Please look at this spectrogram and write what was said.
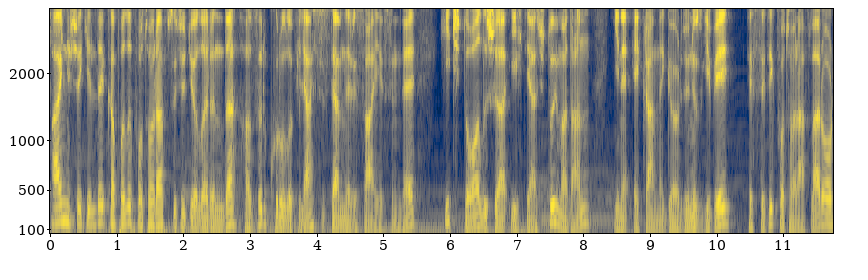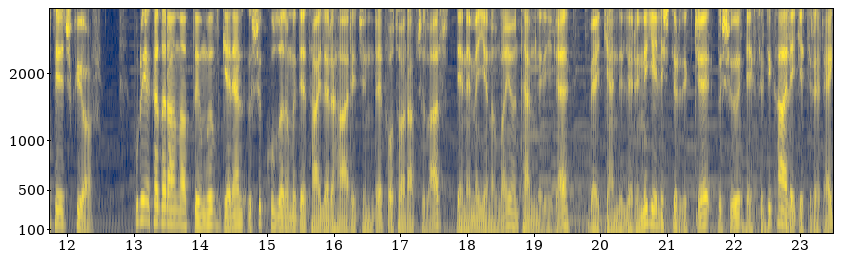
Aynı şekilde kapalı fotoğraf stüdyolarında hazır kurulu flash sistemleri sayesinde hiç doğal ışığa ihtiyaç duymadan yine ekranda gördüğünüz gibi estetik fotoğraflar ortaya çıkıyor. Buraya kadar anlattığımız genel ışık kullanımı detayları haricinde fotoğrafçılar deneme yanılma yöntemleriyle ve kendilerini geliştirdikçe ışığı estetik hale getirerek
